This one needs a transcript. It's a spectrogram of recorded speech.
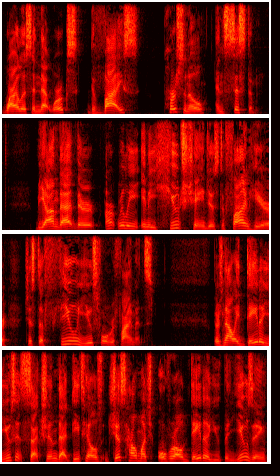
wireless and networks, device, personal, and system. Beyond that, there aren't really any huge changes to find here, just a few useful refinements. There's now a data usage section that details just how much overall data you've been using,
